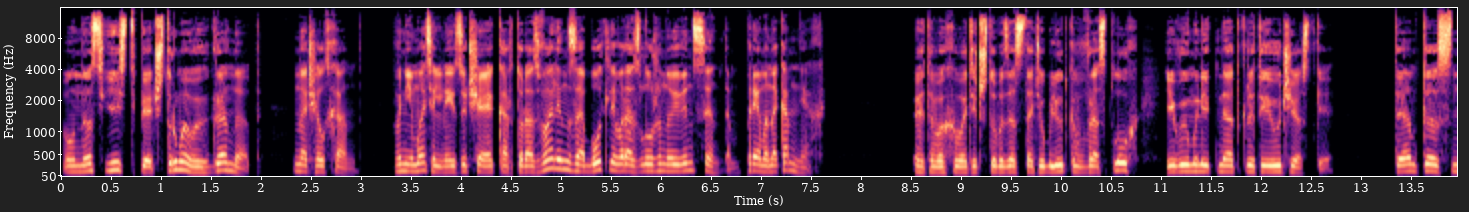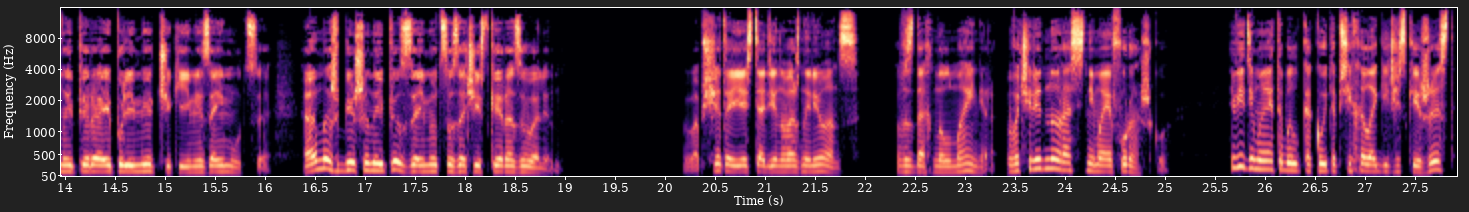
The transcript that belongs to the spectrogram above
«У нас есть пять штурмовых гранат», — начал хан, внимательно изучая карту развалин, заботливо разложенную Винсентом, прямо на камнях. «Этого хватит, чтобы застать ублюдков врасплох и выманить на открытые участки. Там-то снайпера и пулеметчики ими займутся, а наш бешеный пес займется зачисткой развалин». «Вообще-то есть один важный нюанс», — вздохнул Майнер, в очередной раз снимая фуражку. Видимо, это был какой-то психологический жест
